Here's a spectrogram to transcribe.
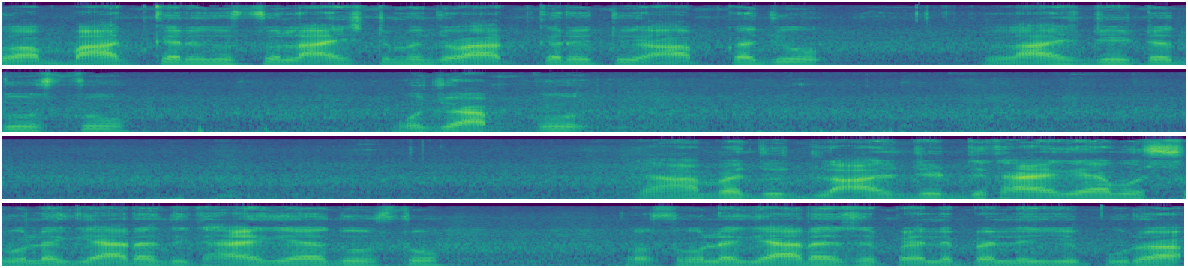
तो आप बात करें दोस्तों लास्ट में जो बात करें तो आपका जो लास्ट डेट है दोस्तों, वो जो आपको यहाँ पर जो लास्ट डेट दिखाया गया, वो सोलह ग्यारह दिखाया गया है दोस्तों। तो सोलह ग्यारह से पहले पहले ये पूरा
